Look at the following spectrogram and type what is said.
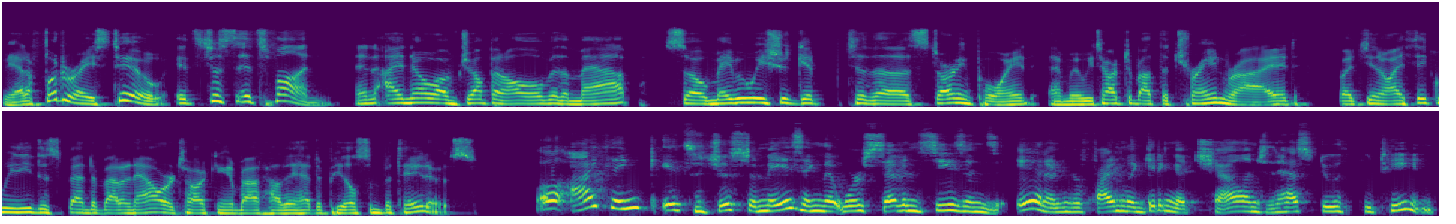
we had a foot race too. It's just it's fun. And I know I'm jumping all over the map. So maybe we should get to the starting point. I mean, we talked about the train ride, but you know, I think we need to spend about an hour talking about how they had to peel some potatoes. Well, I think it's just amazing that we're seven seasons in and we're finally getting a challenge that has to do with poutine.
